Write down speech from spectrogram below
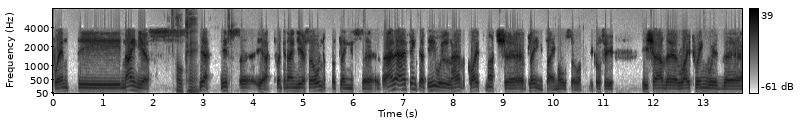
29 years. Okay. Yeah, he's uh, yeah 29 years old, but playing is. Uh, and I think that he will have quite much uh, playing time also because he he shared the right wing with uh,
